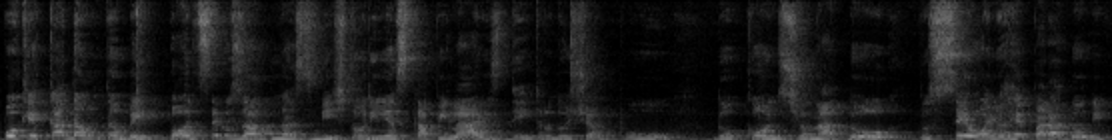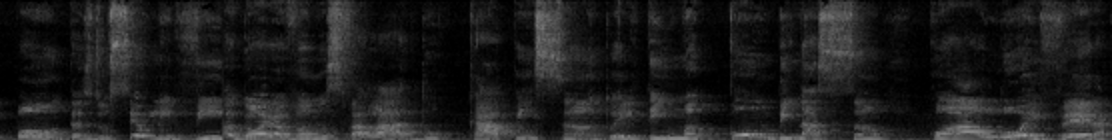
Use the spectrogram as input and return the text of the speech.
porque cada um também pode ser usado nas misturinhas capilares dentro do shampoo, do condicionador, do seu óleo reparador de pontas, do seu livinho. Agora vamos falar do capim santo. Ele tem uma combinação com a aloe vera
